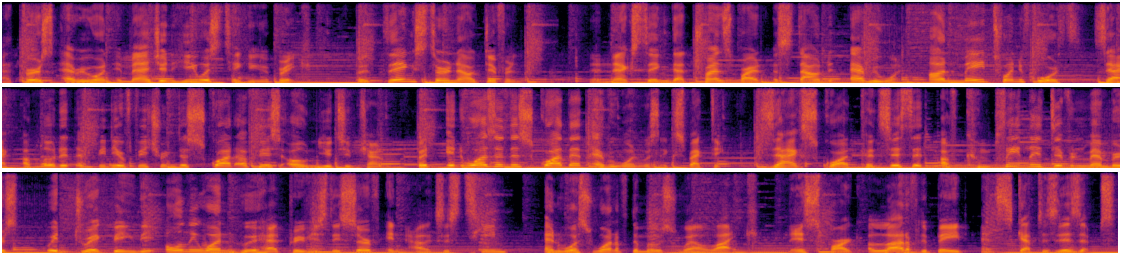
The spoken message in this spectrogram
At first, everyone imagined he was taking a break, but things turned out differently. The next thing that transpired astounded everyone. On May 24th, Zach uploaded a video featuring the squad of his own YouTube channel. But it wasn't the squad that everyone was expecting. Zach's squad consisted of completely different members, with Drake being the only one who had previously served in Alex's team and was one of the most well-liked. This sparked a lot of debate and skepticisms,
